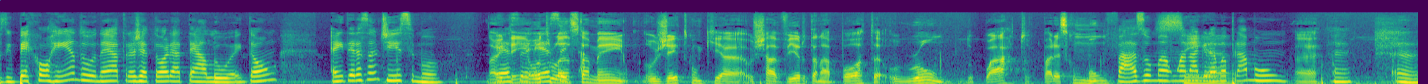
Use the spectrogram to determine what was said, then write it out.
assim, percorrendo né, a trajetória até a Lua. Então, é interessantíssimo. Não, e tem Essa- outro essa- lance também. O jeito com que a- o chaveiro tá na porta, o room do quarto, parece com moon. Faz uma, um Sim, anagrama é. para Moon. É. É. Ah.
